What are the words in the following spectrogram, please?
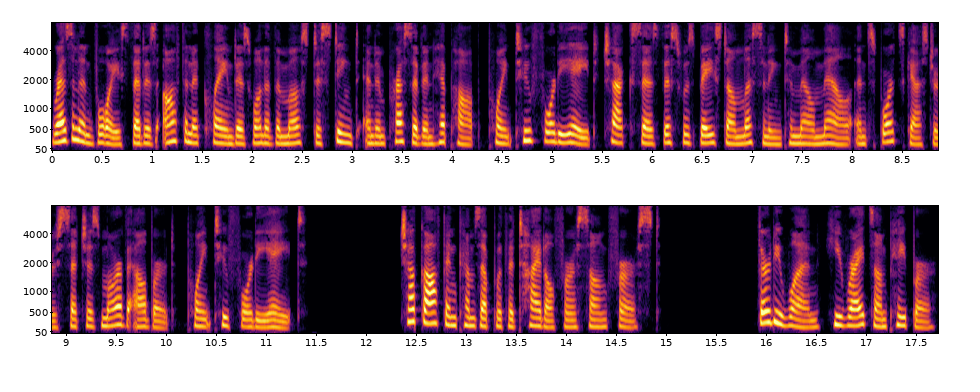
resonant voice that is often acclaimed as one of the most distinct and impressive in hip hop. Point 248 Chuck says this was based on listening to Melle Mel and sportscasters such as Marv Albert. Point 248. Chuck often comes up with a title for a song first. 31. He writes on paper,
